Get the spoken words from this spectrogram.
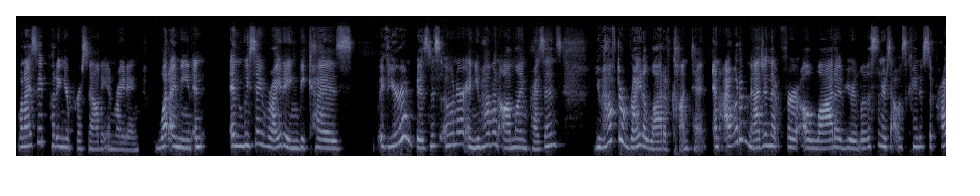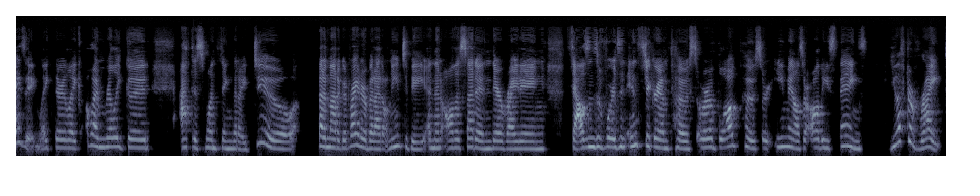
when I say putting your personality in writing, what I mean and and we say writing because if you're a business owner and you have an online presence, you have to write a lot of content. And I would imagine that for a lot of your listeners, that was kind of surprising. Like they're like, oh, I'm really good at this one thing that I do but I'm not a good writer, but I don't need to be. And then all of a sudden they're writing thousands of words in Instagram posts or a blog post or emails or all these things. You have to write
